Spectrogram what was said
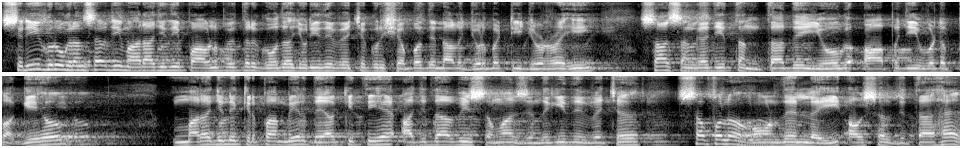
ਸ੍ਰੀ ਗੁਰੂ ਗ੍ਰੰਥ ਸਾਹਿਬ ਜੀ ਮਹਾਰਾਜ ਜੀ ਦੀ ਪਾਵਨ ਪਵਿੱਤਰ ਗੋਦ ਹਜ਼ੂਰੀ ਦੇ ਵਿੱਚ ਗੁਰ ਸ਼ਬਦ ਦੇ ਨਾਲ ਜੁੜ ਬੱਟੀ ਜੁੜ ਰਹੀ। ਸਾਧ ਸੰਗਤ ਜੀ, ਧੰਨਤਾ ਦੇ ਯੋਗ ਆਪ ਜੀ ਵੱਡ ਭਾਗੇ ਹੋ। ਮਹਾਰਾਜ ਜੀ ਨੇ ਕਿਰਪਾ ਮਿਹਰ ਦਇਆ ਕੀਤੀ ਹੈ। ਅੱਜ ਦਾ ਵੀ ਸਮਾਂ ਜ਼ਿੰਦਗੀ ਦੇ ਵਿੱਚ ਸਫਲ ਹੋਣ ਦੇ ਲਈ ਅਵਸਰ ਦਿੱਤਾ ਹੈ।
